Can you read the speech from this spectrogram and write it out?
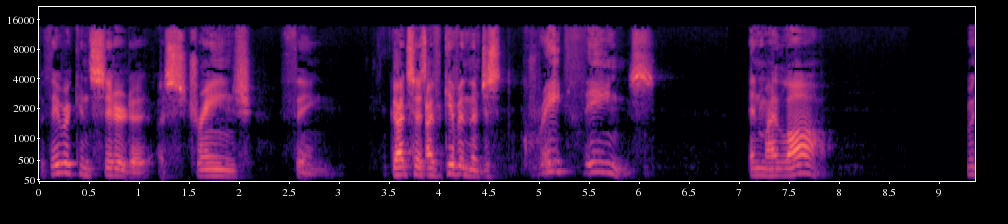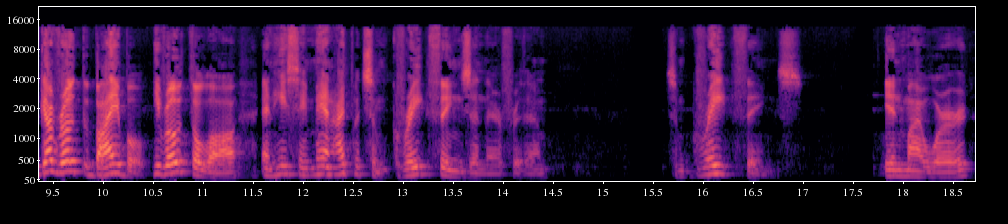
But they were considered a, a strange thing. God says, I've given them just great things in my law. When God wrote the Bible, He wrote the law, and He's saying, Man, I put some great things in there for them. Some great things in my word.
